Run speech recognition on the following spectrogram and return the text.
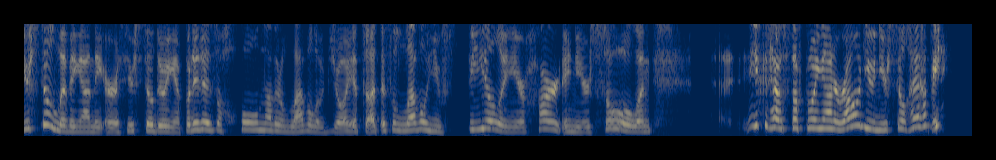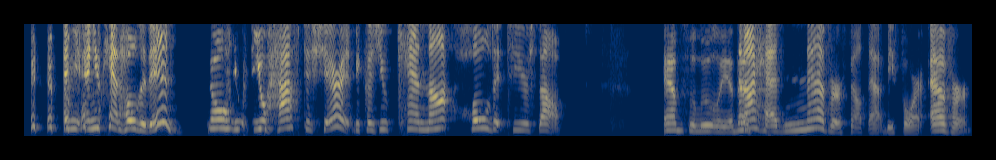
you're still living on the earth you're still doing it but it is a whole nother level of joy. It's a it's a level you feel in your heart in your soul and eh, you could have stuff going on around you and you're still happy and you, and you can't hold it in. No. You, you have to share it because you cannot hold it to yourself. Absolutely and, and i had never felt that before ever.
